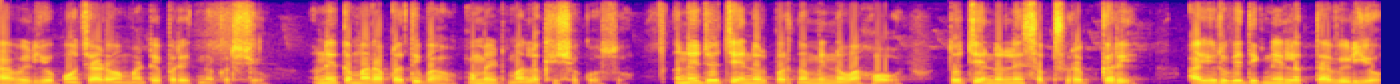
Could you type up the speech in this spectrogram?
આ વીડિયો પહોંચાડવા માટે પ્રયત્ન કરશો અને તમારા પ્રતિભાવ કમેન્ટમાં લખી શકો છો. અને જો ચેનલ પર તમે નવા હો તો ચેનલને સબસ્ક્રાઈબ કરી આયુર્વેદિકને લગતા વીડિયો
